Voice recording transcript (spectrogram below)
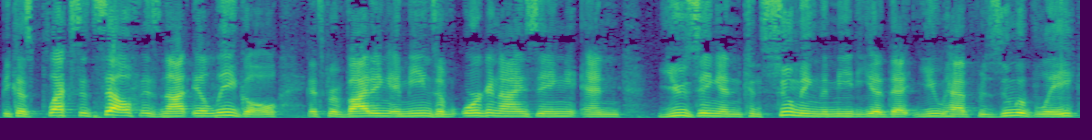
because Plex itself is not illegal. It's providing a means of organizing and using and consuming the media that you have presumably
